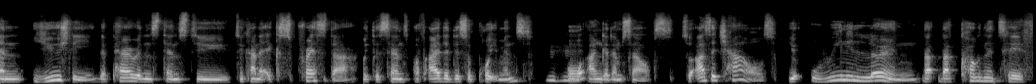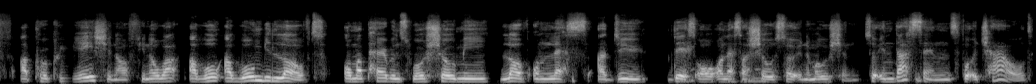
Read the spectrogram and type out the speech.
And usually the parents tends to to kind of express that with a sense of either disappointment mm-hmm. or anger themselves. So as a child, you really learn that, that cognitive appropriation of, you know what, I won't I won't be loved or my parents will show me love unless I do this or unless I show a certain emotion. So in that sense, for a child,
